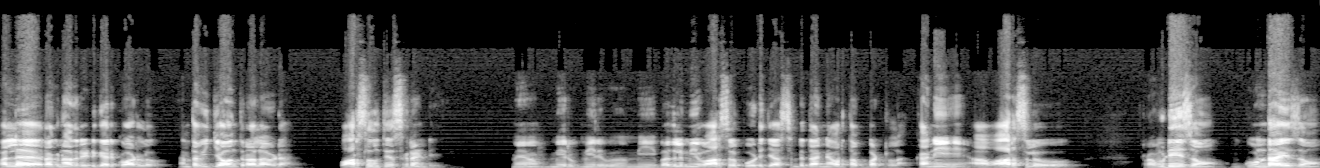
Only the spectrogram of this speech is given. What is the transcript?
పల్లె రఘునాథ్ రెడ్డి గారి కోడలు ఎంత విద్యావంతురాలు ఆవిడ. వారసులను తీసుకురండి. మేము మీరు మీరు మీ బదులు మీ వారసులు పోటీ చేస్తుంటే దాన్ని ఎవరు తప్పుపట్టల. కానీ ఆ వారసులు రౌడీజం గుండాయిజం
